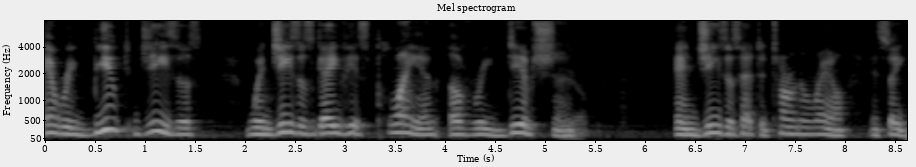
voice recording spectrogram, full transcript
and rebuked Jesus when Jesus gave his plan of redemption. And Jesus had to turn around and say,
